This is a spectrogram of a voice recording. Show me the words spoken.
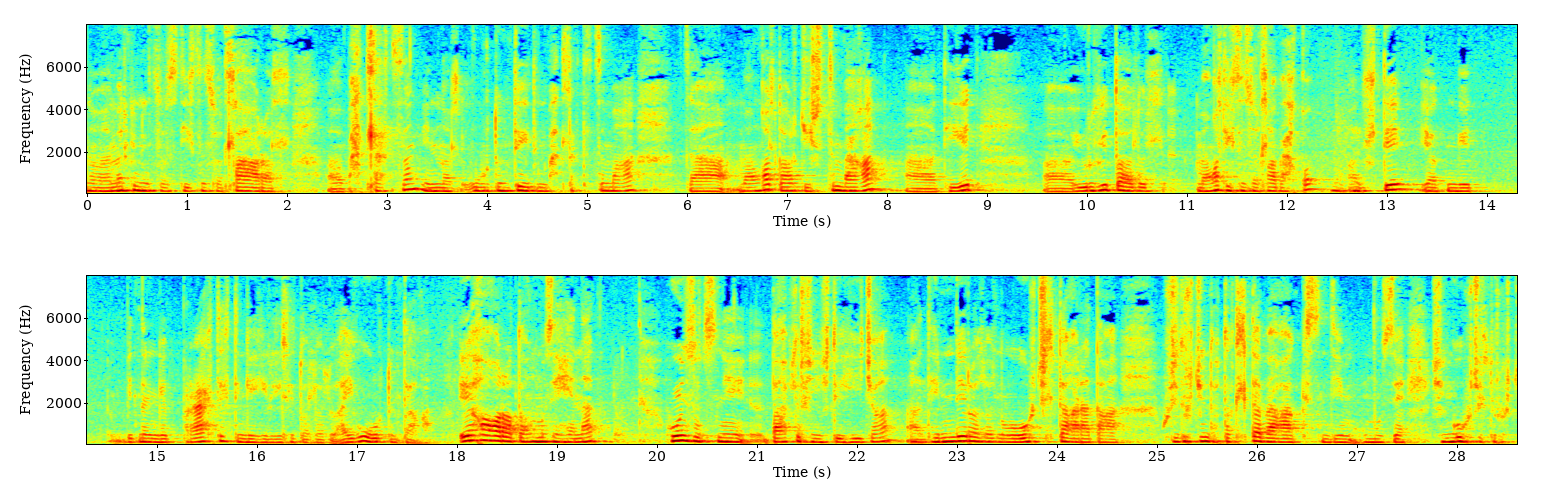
Америк нэгдсэн улсад хийгдсэн судалгаагаар бол батлагдсан. Энэ нь бол үр дүнтэй гэдэг нь батлагдсан байгаа. За Монголд орж ирсэн байгаа. Аа тэгээд ерөнхийдөө бол Монголд хийсэн судалгаа байхгүй. Гэхдээ яг ингээд бид нар ингээд практикт ингээд хэрэглэхэд бол айгүй үр дүнтэй байгаа. Эхоогоор одоо хүмүүсийн хянаад хүн судасны доплер шинжилгээ хийж байгаа. А тэрэн дээр бол нөгөө өөрчлөлттэй гараад байгаа хүчил төрөгчийн дутагдaltaй байгаа гэсэн тийм хүмүүсээ шингөө хүчил төрөгч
